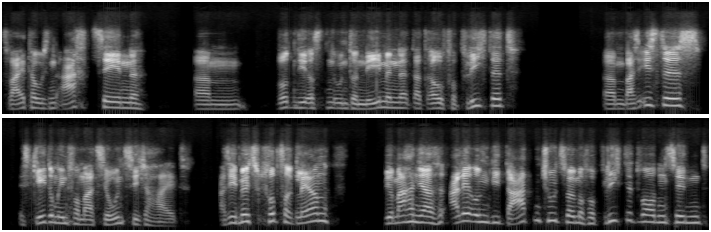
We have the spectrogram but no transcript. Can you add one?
2018 ähm, wurden die ersten Unternehmen darauf verpflichtet. Ähm, was ist es? Es geht um Informationssicherheit. Also ich möchte es kurz erklären. Wir machen ja alle irgendwie Datenschutz, weil wir verpflichtet worden sind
